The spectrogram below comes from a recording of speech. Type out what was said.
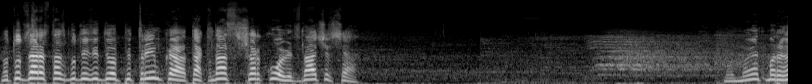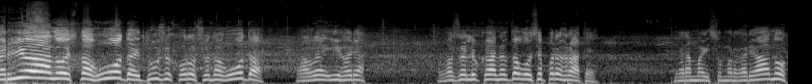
Ну тут зараз у нас буде відеопідтримка. Так, в нас Шарко відзначився. Момент Маргарян, ось нагода і дуже хороша нагода. Але Ігоря Важалюка не вдалося переграти. Рамейсу Маргаряну.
